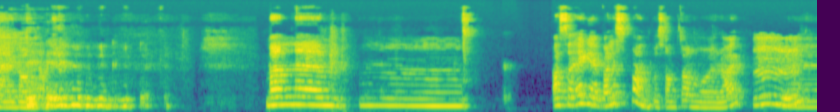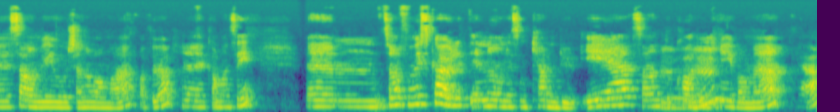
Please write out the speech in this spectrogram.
gangen. Men um, altså, jeg er veldig spent på samtalen vår i dag. Mm. Eh, selv om vi jo kjenner hverandre fra før, eh, kan man si. Um, så for vi skal jo litt innom liksom, hvem du er, sant? og hva du Mhm. driver med. Ja.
